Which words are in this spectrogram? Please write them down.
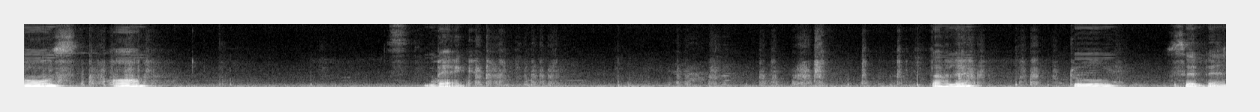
নোজ অফ ব্যাগ তাহলে two seven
